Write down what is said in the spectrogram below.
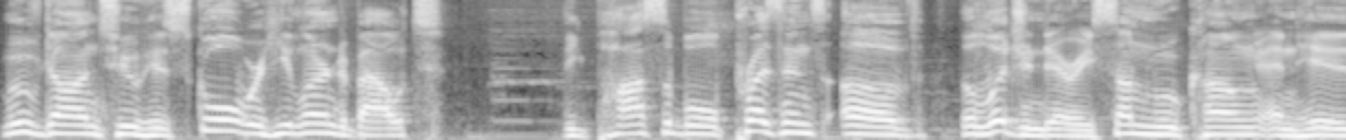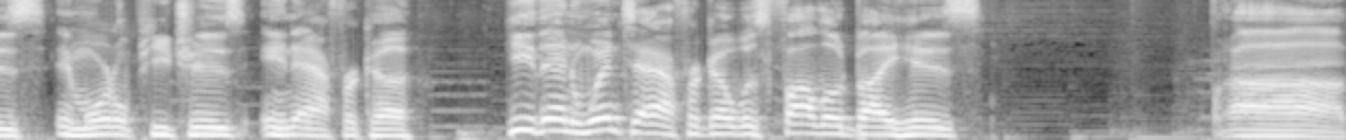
moved on to his school where he learned about the possible presence of the legendary Sun Wukong and his immortal peaches in Africa. He then went to Africa, was followed by his uh,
